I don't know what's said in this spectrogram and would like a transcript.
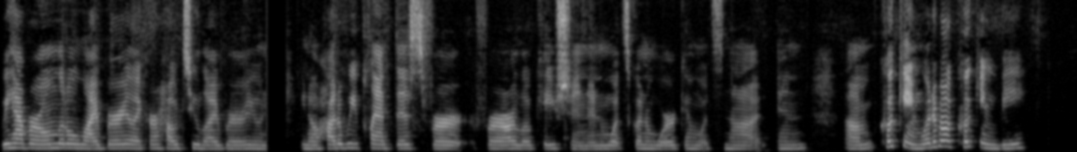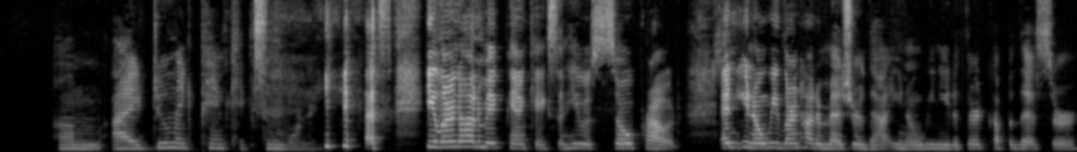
We have our own little library like our how to library and you know how do we plant this for for our location and what's going to work and what's not. And um, cooking. What about cooking b Um, I do make pancakes in the morning. yes. He learned how to make pancakes and he was so proud. And you know we learned how to measure that you know we need a third cup of this or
